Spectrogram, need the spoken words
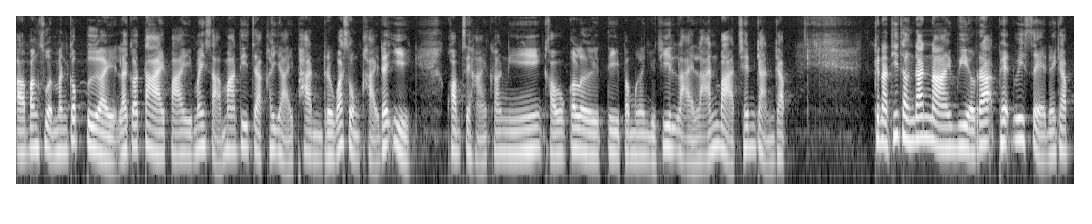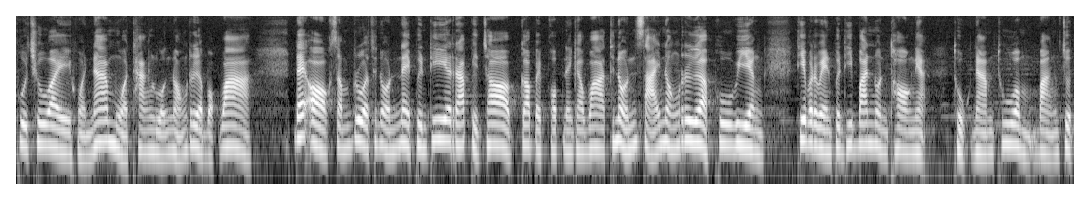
อ่าบางส่วนมันก็เปื่อย แล้วก็ตายไปไม่สามารถที่จะขยายพันธุ์หรือว่าส่งขายได้อีก ความเสียหายครั้งนี้เขาก็เลยตีประเมินอยู่ที่หลายล้านบาทเช่นกันครับ ขณะที่ทางด้านนายวีระเพชรวิเศษนะครับผู้ช่วยหัวหน้าหมวดทางหลวงหนองเรือบอกว่า ได้ออกสำรวจถนนในพื้นที่รับผิดชอบก็ไปพบนะครับว่าถนนสายหนองเรือภูเวียง ที่บริเวณพื้นที่บ้านนนทองเนี่ยถูกน้ำท่วมบางจุด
